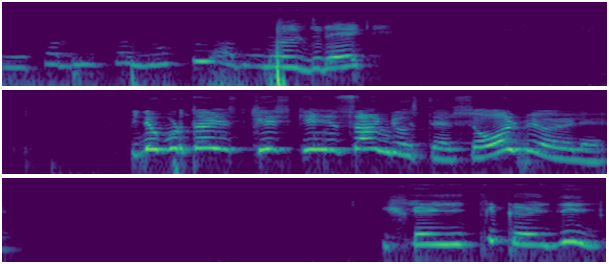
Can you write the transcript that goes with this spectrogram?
insan insan yok mu ya beni öldürek? Bir de burada keşke insan gösterse olmuyor öyle. Şey çıkardı.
